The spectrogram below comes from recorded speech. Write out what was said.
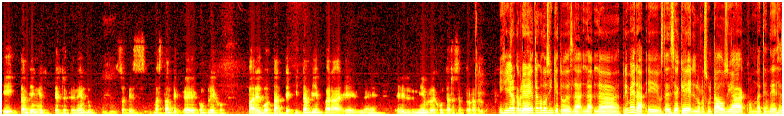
y también el, referéndum. es bastante eh, complejo para el votante y también para el, eh, el miembro de junta receptora del voto. Ingeniero Cabrera, yo tengo dos inquietudes. La, la, primera, eh, usted decía que los resultados ya con una tendencia,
